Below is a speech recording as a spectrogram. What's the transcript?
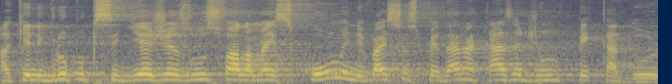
aquele grupo que seguia Jesus fala: Mas como ele vai se hospedar na casa de um pecador?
